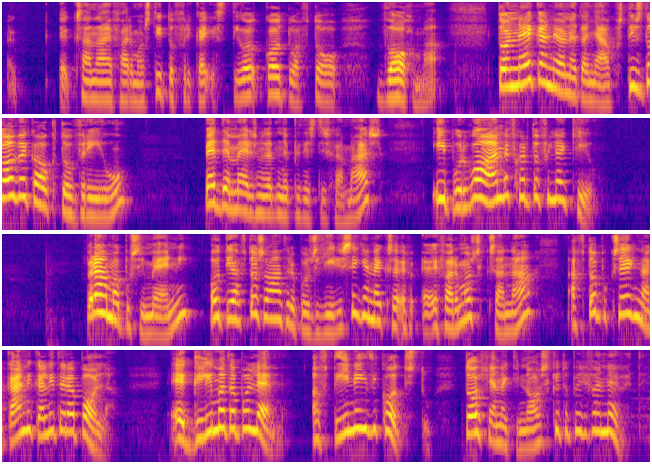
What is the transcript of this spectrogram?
ξαναεφαρμοστεί το φρικαστικό του αυτό δόγμα, τον έκανε ο Νετανιάχου στις 12 Οκτωβρίου, πέντε μέρες μετά την επίθεση της Χαμάς, Υπουργό Άνευ Χαρτοφυλακίου. Πράγμα που σημαίνει ότι αυτός ο άνθρωπος γύρισε για να εφαρμόσει ξανά αυτό που ξέρει να κάνει καλύτερα απ' όλα. Εγκλήματα πολέμου. Αυτή είναι η ειδικότητα του. Το έχει ανακοινώσει και το περηφανεύεται.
